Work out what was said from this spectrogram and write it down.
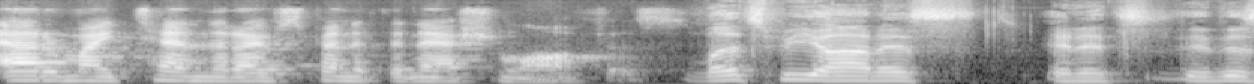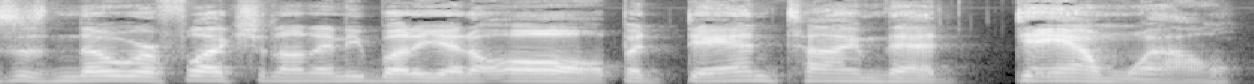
out of my 10 that I've spent at the national office. Let's be honest, and it's this is no reflection on anybody at all, but Dan timed that damn well.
